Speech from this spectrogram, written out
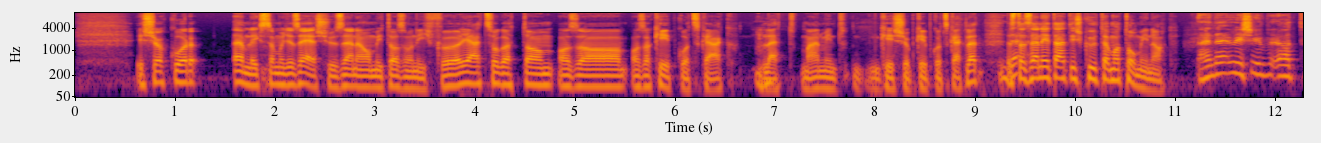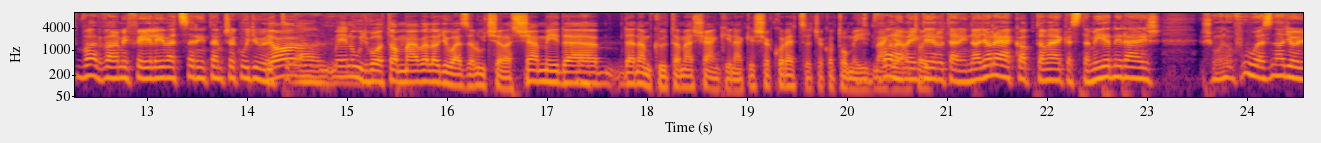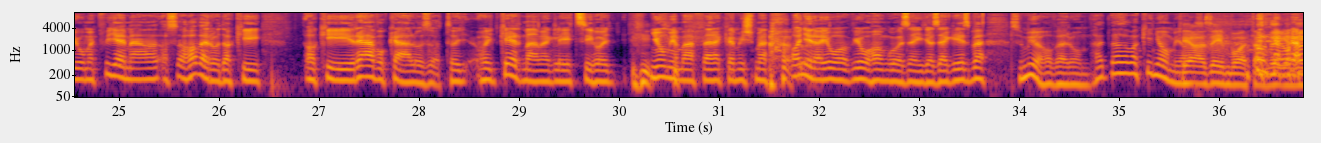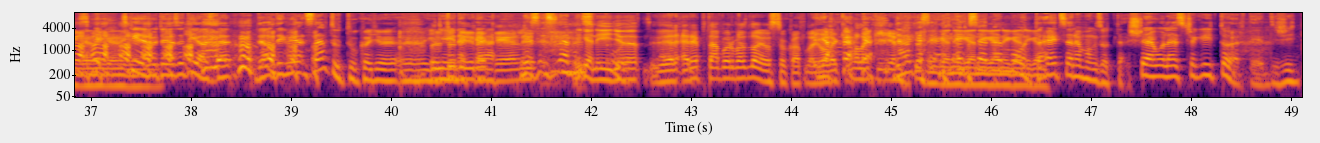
és akkor emlékszem, hogy az első zene, amit azon így följátszogattam, az a, az a képkockák lett, mármint később képkockák lett. Ezt a zenét át is küldtem a Tominak. Hát De és val- valami fél évet szerintem csak úgy ült. Ja, a, én úgy voltam már vele, hogy jó, ezzel úgyse lesz semmi, de, de nem küldtem el senkinek, és akkor egyszer csak a Tomi így megjelent, Valamelyik hogy délután így nagyon elkaptam, elkezdtem írni rá, és, és mondom, fú, ez nagyon jó, meg figyelj már, az a haverod, aki, aki rávokálozott, hogy, hogy kérd már meg Léci, hogy nyomja már fel nekem is, mert annyira jó, jó hangolza így az egészbe. Szóval mi a haverom? Hát velem, aki nyomja. Ja, az én voltam, igen, igen, igen, igen. Ez kiderült, hogy ez a Diaz, de, de addig mi ezt nem tudtuk, hogy ő, ő így Ő énekel. énekelni. Ez, ez nem, Igen, így, ö, reptáborban az nagyon szokatlan, hogy valaki, valaki ez Igen, igen, igen, egyszer igen, nem igen, mondta, igen. egyszer nem hangzott el. Sehol ez csak így történt. És így,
